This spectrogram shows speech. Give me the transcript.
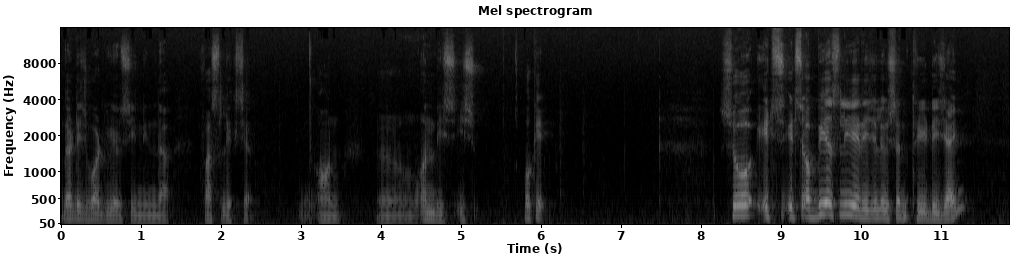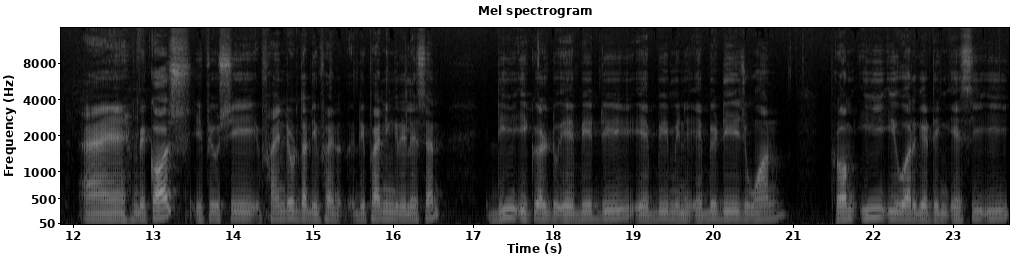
that is what we have seen in the first lecture on uh, on this issue okay. So, it is it is obviously a resolution 3 design and because if you see find out the defining relation D equal to ABD, AB ABD is 1, from E you are getting ACE,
